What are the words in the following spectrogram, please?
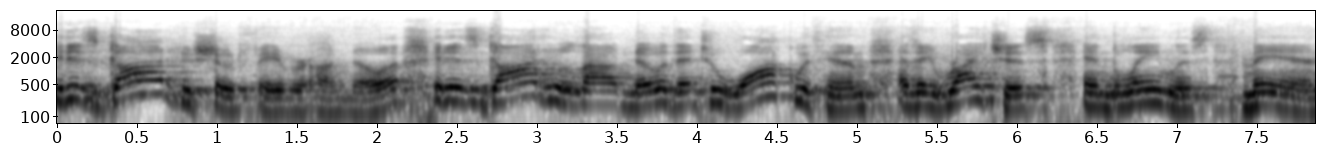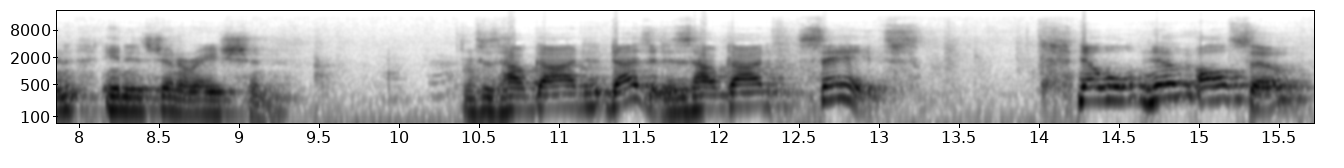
It is God who showed favor on Noah. It is God who allowed Noah then to walk with him as a righteous and blameless man in his generation. This is how God does it. This is how God saves. Now, we'll note also,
